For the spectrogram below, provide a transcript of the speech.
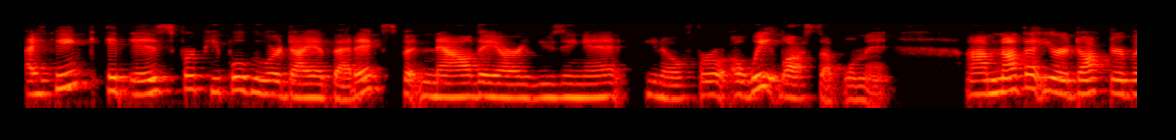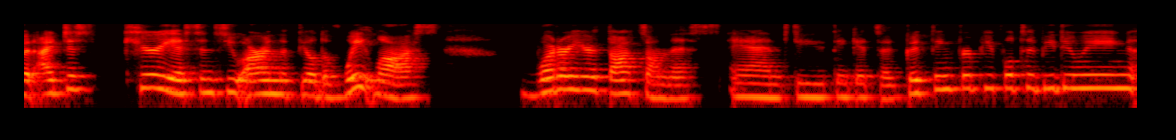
i think it is for people who are diabetics but now they are using it you know for a weight loss supplement. Um not that you're a doctor but i just curious since you are in the field of weight loss what are your thoughts on this? And do you think it's a good thing for people to be doing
